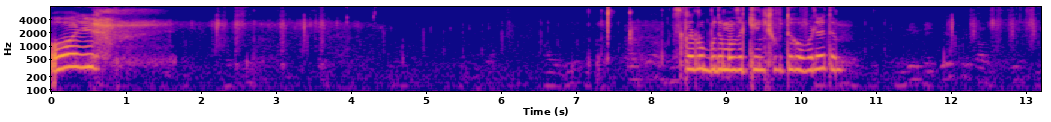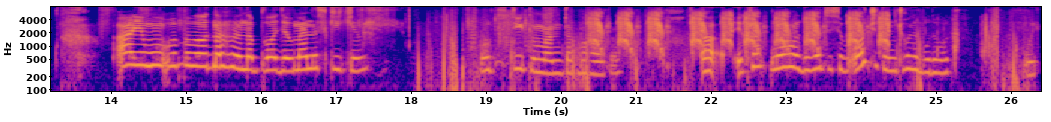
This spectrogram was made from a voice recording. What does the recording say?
Ой. Скоро будемо закінчувати говорити. А йому випала одна грина плоді, в мене скільки? От стільки в мене так багато. А якщо в нього дивитися в очі, то нічого не буде. От. Ой.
